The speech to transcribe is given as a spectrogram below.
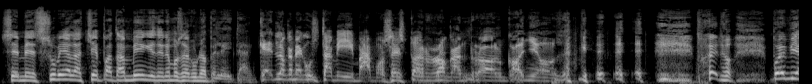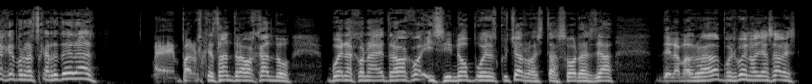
se me sube a la chepa también y tenemos alguna peleita. ¿Qué es lo que me gusta a mí? Vamos, esto es rock and roll, coño. bueno, buen viaje por las carreteras. Eh, para los que están trabajando, buena jornada de trabajo. Y si no puedes escucharlo a estas horas ya de la madrugada, pues bueno, ya sabes,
